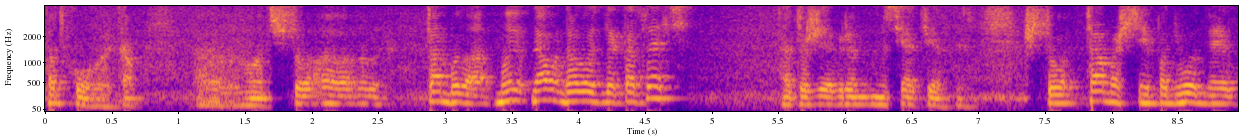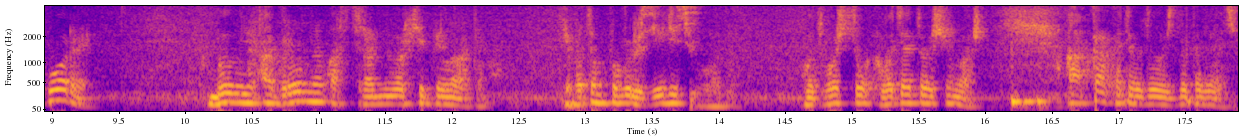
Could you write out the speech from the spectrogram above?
подковы. Там, вот, что там было, мы, нам удалось доказать, это уже я беру на себя ответственность, что тамошние подводные горы были огромным астральным архипелагом. И потом погрузились в воду. Вот, вот, что, вот это очень важно. А как это удалось доказать?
